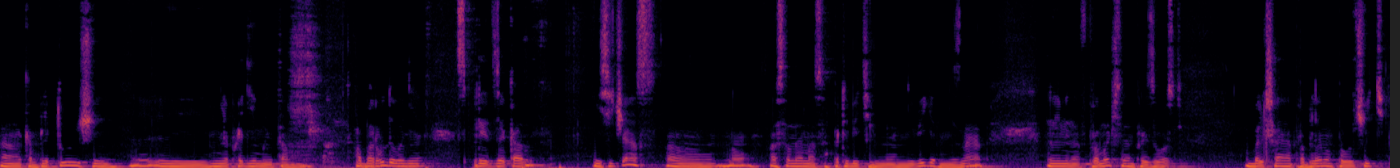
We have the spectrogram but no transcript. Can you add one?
а, комплектующие и необходимые там оборудование с предзаказов. И сейчас а, ну, основная масса потребителей, наверное, не видят, не знают, но именно в промышленном производстве большая проблема получить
